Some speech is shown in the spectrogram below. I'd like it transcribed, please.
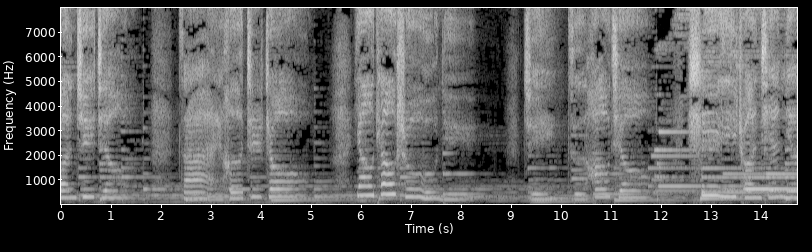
欢居酒，在河之洲，窈窕淑女，君子好逑。诗意传千年，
